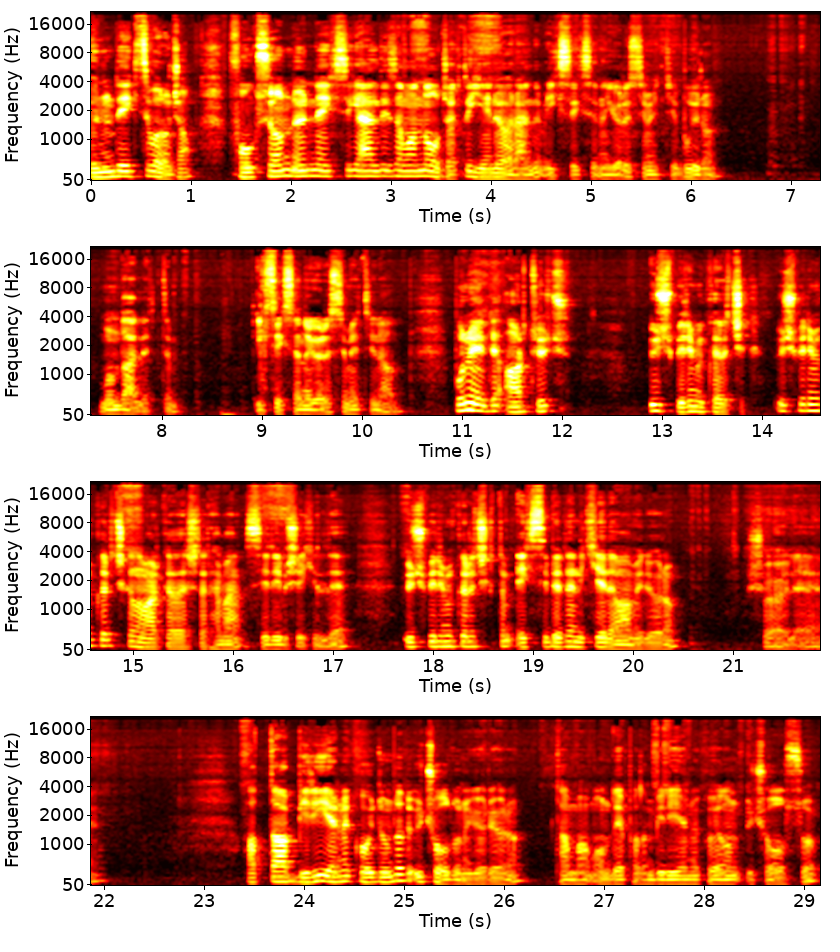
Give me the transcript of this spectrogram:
Önünde eksi var hocam. Fonksiyonun önüne eksi geldiği zaman ne olacaktı? Yeni öğrendim. X eksenine göre simetri. Buyurun. Bunu da hallettim. X eksenine göre simetriğini aldım. Bu neydi? Artı 3. 3 birim yukarı çık. 3 birim yukarı çıkalım arkadaşlar hemen seri bir şekilde. 3 birim yukarı çıktım. Eksi 1'den 2'ye devam ediyorum. Şöyle. Hatta 1'i yerine koyduğumda da 3 olduğunu görüyorum. Tamam onu da yapalım. 1'i yerine koyalım 3 olsun.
